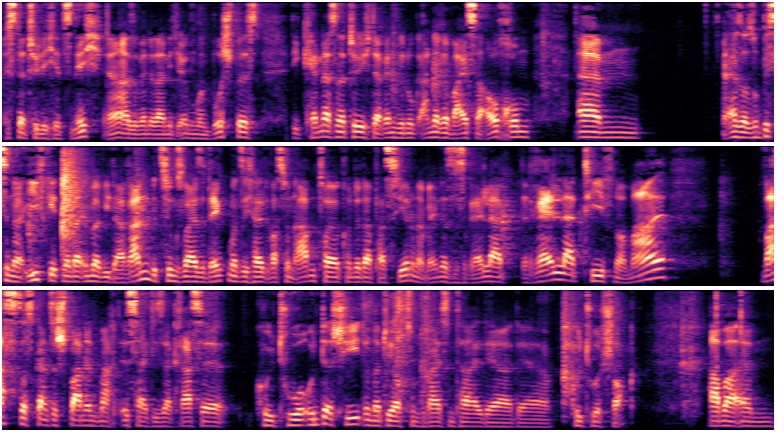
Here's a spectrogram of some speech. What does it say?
Bist natürlich jetzt nicht. Ja. Also wenn du da nicht irgendwo im Busch bist, die kennen das natürlich. Da rennen genug andere Weiße auch rum. Ähm, also so ein bisschen naiv geht man da immer wieder ran, beziehungsweise denkt man sich halt, was für ein Abenteuer könnte da passieren. Und am Ende ist es rela relativ normal. Was das Ganze spannend macht, ist halt dieser krasse Kulturunterschied und natürlich auch zum größten Teil der, der Kulturschock. Aber ähm,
